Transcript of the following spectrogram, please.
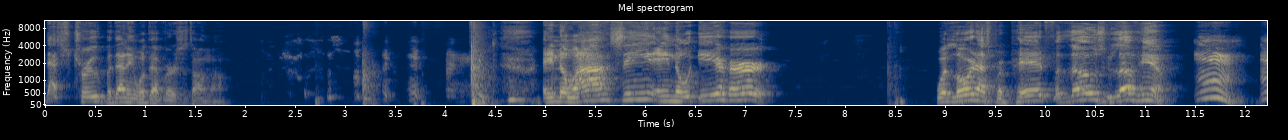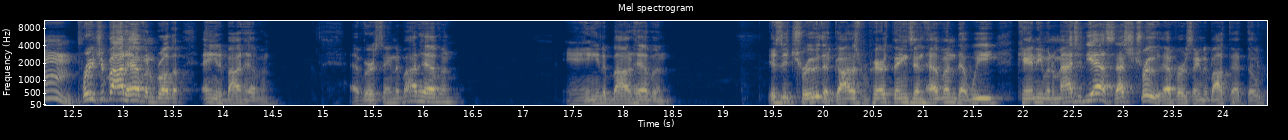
That's true, but that ain't what that verse is talking about. ain't no eye seen, ain't no ear heard. What Lord has prepared for those who love Him. Mm, mm, preach about heaven, brother. Ain't about heaven. That verse ain't about heaven. It ain't about heaven. Is it true that God has prepared things in heaven that we can't even imagine? Yes, that's true. That verse ain't about that, though.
